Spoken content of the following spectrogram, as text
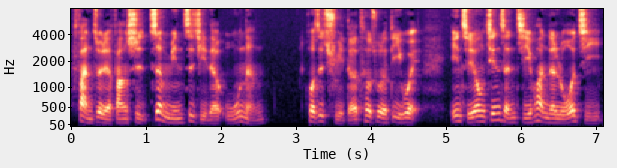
犯罪的方式证明自己的无能，或是取得特殊的地位。因此，用精神疾患的逻辑，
